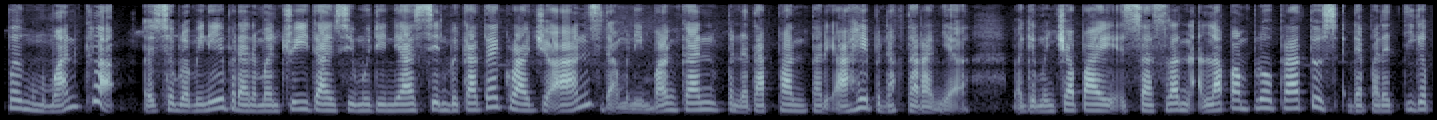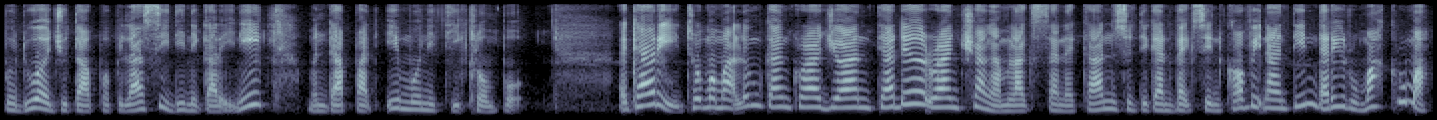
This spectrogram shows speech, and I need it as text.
pengumuman kelab. Sebelum ini, Perdana Menteri Tan Sri Muhyiddin Yassin berkata kerajaan sedang menimbangkan penetapan tarikh akhir pendaftarannya bagi mencapai sasaran 80% daripada 32 juta populasi di negara ini mendapat imuniti kelompok. Kerry terus memaklumkan kerajaan tiada rancangan melaksanakan suntikan vaksin COVID-19 dari rumah ke rumah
